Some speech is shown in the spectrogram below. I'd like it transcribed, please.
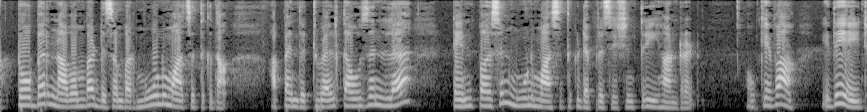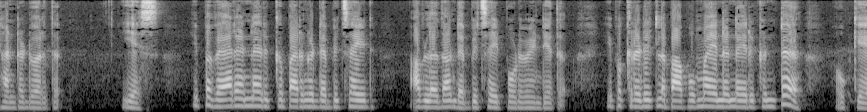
அக்டோபர் நவம்பர் டிசம்பர் மூணு மாதத்துக்கு தான். அப்போ இந்த டுவெல் தௌசண்டில் டென் பர்சன்ட் மூணு மாதத்துக்கு டெப்ரிசியேஷன் த்ரீ ஹண்ட்ரட் ஓகேவா இது எயிட் ஹண்ட்ரட் வருது. எஸ் இப்போ வேறு என்ன இருக்குது பாருங்கள் டெபிட் சைடு அவ்வளோதான் டெபிட் சைட் போட வேண்டியது. இப்போ கிரெடிட்டில் பார்ப்போமா என்னென்ன இருக்குன்ட்டு? ஓகே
